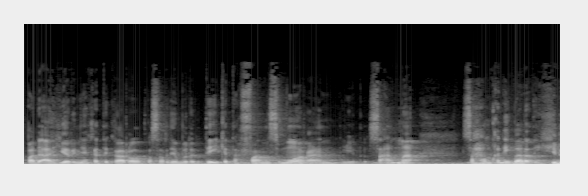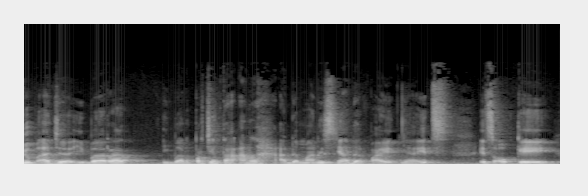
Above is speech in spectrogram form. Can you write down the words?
pada akhirnya ketika roller coasternya berhenti kita fun semua kan, gitu, sama. Saham kan ibarat hidup aja, ibarat ibarat percintaan lah ada manisnya ada pahitnya. It's it's okay.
